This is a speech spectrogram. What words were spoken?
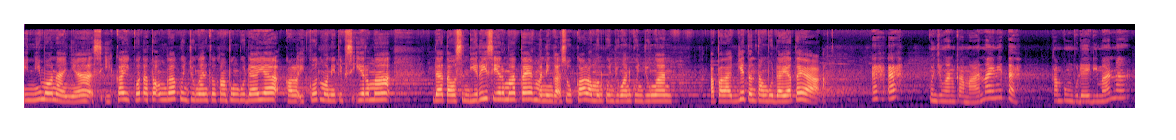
Ini mau nanya, si Ika ikut atau enggak kunjungan ke kampung budaya? Kalau ikut mau nitip si Irma. Udah tahu sendiri si Irma teh, mending gak suka lamun kunjungan-kunjungan. Apalagi tentang budaya teh ya. Eh, eh, kunjungan ke mana ini teh? Kampung budaya di mana?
